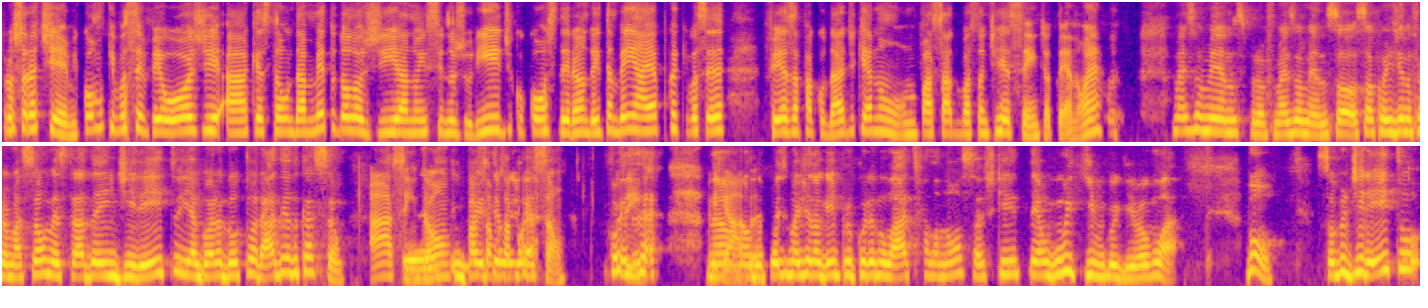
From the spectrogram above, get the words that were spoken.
Professora Tieme, como que você vê hoje a questão da metodologia no ensino jurídico, considerando aí também a época que você fez a faculdade, que é num, num passado bastante recente até, não é? Mais ou menos, prof, mais ou menos. Só, só corrigindo formação, mestrado em Direito e agora doutorado em Educação. Ah, sim, então é, passamos a correção. Pois Sim. é. Não, Obrigada. não, depois imagina alguém procura no Lattes e fala, nossa, acho que tem algum equívoco aqui, vamos lá. Bom, Sobre o direito,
